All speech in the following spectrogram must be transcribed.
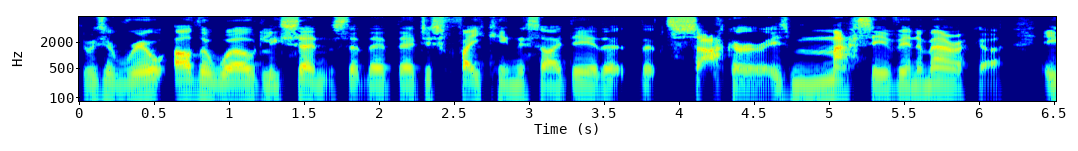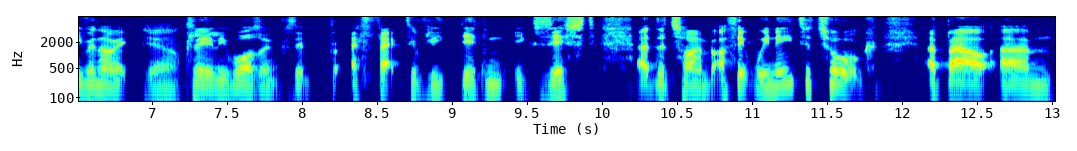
there is a real otherworldly sense that they're they're just faking this idea that that soccer is massive in America, even though it Yeah. clearly wasn't because it effectively didn't exist at the time. But I think we need to talk about um,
